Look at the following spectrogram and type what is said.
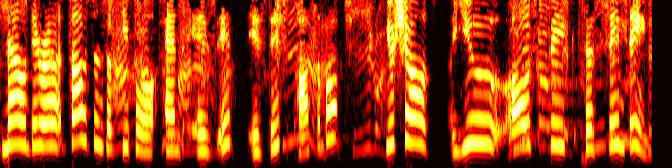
Now there are thousands of people, and is it is this possible? You shall you all speak the same thing.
